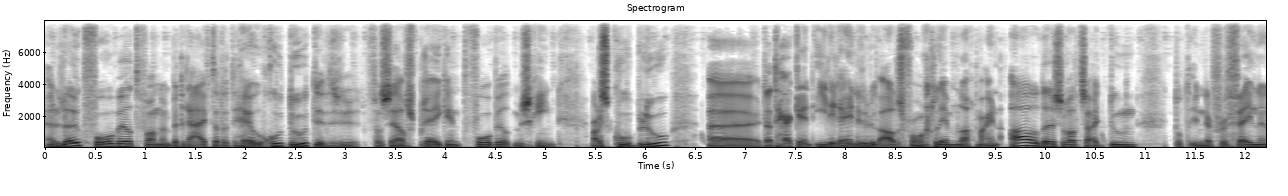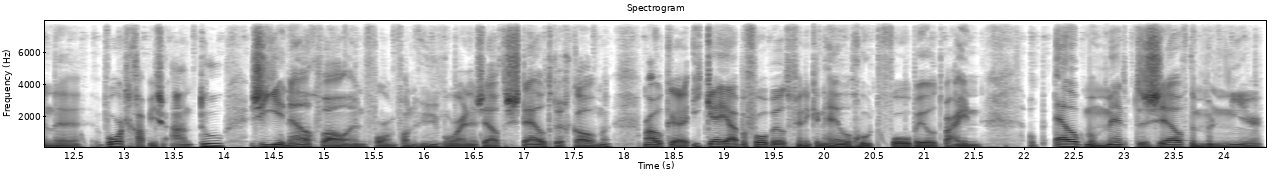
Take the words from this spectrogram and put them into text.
een leuk voorbeeld van een bedrijf dat het heel goed doet. Dit is een vanzelfsprekend voorbeeld misschien. Maar dat is Coolblue. Uh, dat herkent iedereen natuurlijk. Alles voor een glimlach. Maar in alles wat zij doen, tot in de vervelende woordgrapjes aan toe, zie je in elk geval een vorm van humor en eenzelfde stijl terugkomen. Maar ook uh, IKEA bijvoorbeeld vind ik een heel goed voorbeeld waarin op elk moment op dezelfde manier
